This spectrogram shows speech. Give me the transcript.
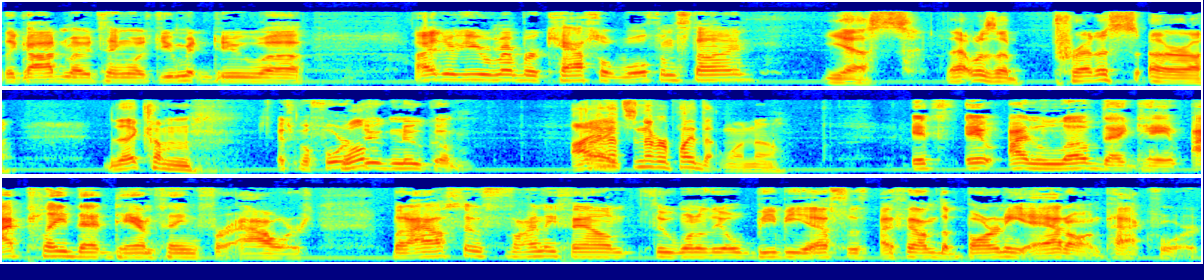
the God mode thing was do you do uh, either of you remember Castle Wolfenstein? yes that was a predecessor uh, did that come It's before Wolf- Duke Nukem. I Right. that's never played that one. No. It's it. I love that game. I played that damn thing for hours. But I also finally found through one of the old BBSs, I found the Barney add-on pack for it.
